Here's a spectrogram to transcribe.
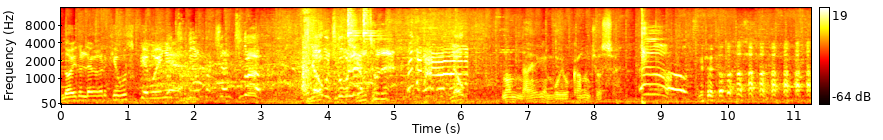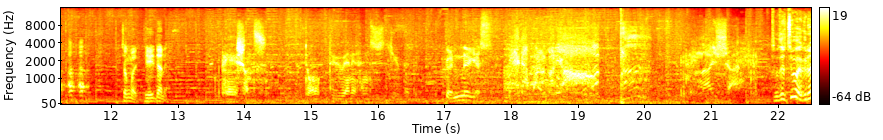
너희들 내가 그렇게 우습게 보이니? 난 죽어. 너무 죽어볼래? 넌 나에게 모욕감을 줬어 정말 대단해. Patience Don't do anything stupid 끝내겠어. 나이스 샷. 도대체 왜 그래?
